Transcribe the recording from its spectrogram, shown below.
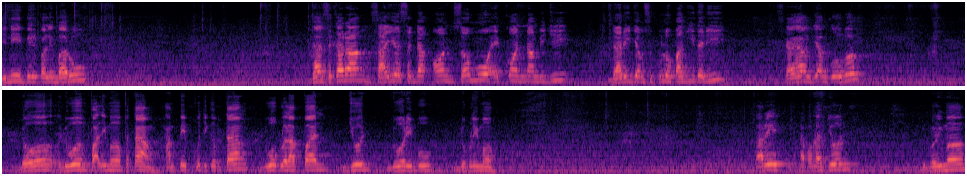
Ini bil paling baru. Dan sekarang saya sedang on semua aircon 6 biji Dari jam 10 pagi tadi. Sekarang jam pukul berapa? 2, 2.45 petang. Hampir pukul 3 petang 28 Jun 2025 Tarikh 18 Jun 2025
